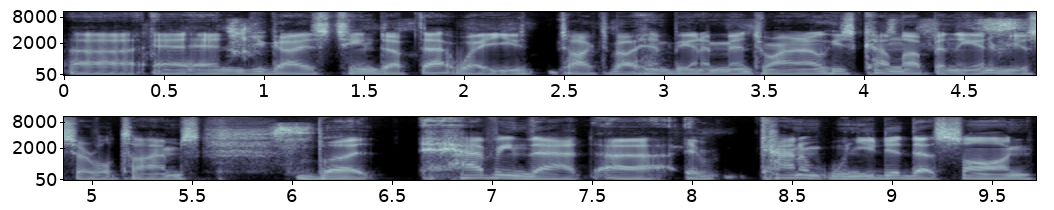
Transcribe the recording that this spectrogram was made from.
Uh, and, and, you guys teamed up that way. You talked about him being a mentor. I know he's come up in the interview several times, but having that uh, kind of when you did that song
